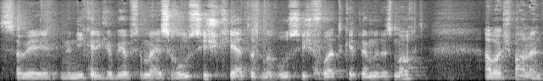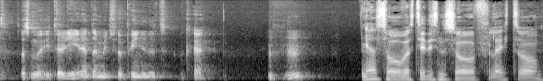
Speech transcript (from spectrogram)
das habe ich noch nie gehört. Ich glaube, ich habe es einmal als Russisch gehört, dass man Russisch fortgeht, wenn man das macht. Aber spannend, dass man Italiener damit verbindet. Okay. Ja, so, weißt du, die sind so vielleicht so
